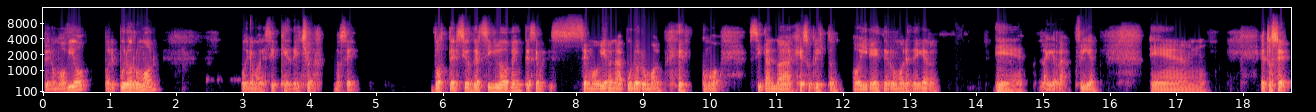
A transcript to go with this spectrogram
pero movió por el puro rumor. Podríamos decir que, de hecho, no sé, dos tercios del siglo XX se, movieron a puro rumor, como citando a Jesucristo, oiréis de rumores de guerra, mm. eh, la Guerra Fría. Eh, entonces,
